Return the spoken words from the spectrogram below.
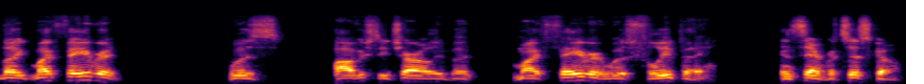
like my favorite was obviously Charlie, but my favorite was Felipe in San Francisco.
